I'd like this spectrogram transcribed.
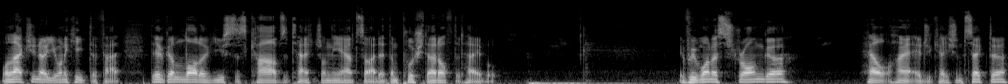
Well, actually, no, you want to keep the fat. They've got a lot of useless carbs attached on the outside. Let them push that off the table. If we want a stronger hell, higher education sector,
